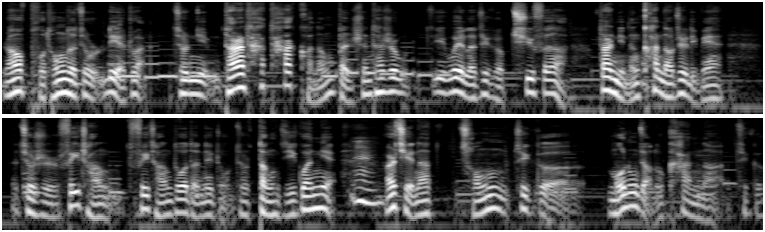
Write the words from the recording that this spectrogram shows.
然后普通的就是列传，就是你当然它它可能本身它是为了这个区分啊，但是你能看到这里面就是非常非常多的那种就是等级观念，嗯，而且呢从这个某种角度看呢，这个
